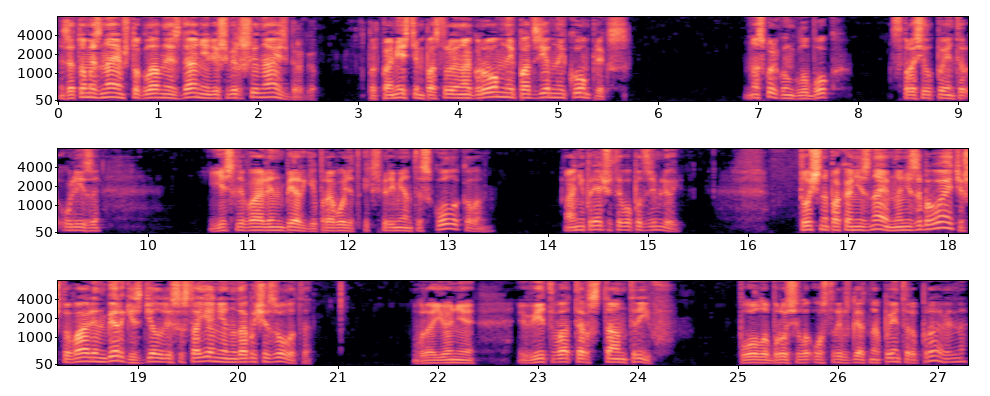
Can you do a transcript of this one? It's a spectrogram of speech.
Зато мы знаем, что главное здание — лишь вершина айсберга. Под поместьем построен огромный подземный комплекс». «Насколько он глубок?» — спросил Пейнтер у Лизы. «Если в Айленберге проводят эксперименты с колоколом, они прячут его под землей. Точно пока не знаем, но не забывайте, что в Аленберге сделали состояние на добыче золота. В районе Витватерстан-Триф. Пола бросила острый взгляд на Пейнтера. Правильно.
